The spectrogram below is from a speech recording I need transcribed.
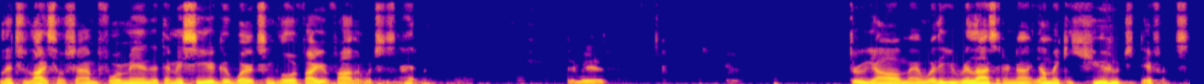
let your light so shine before men that they may see your good works and glorify your Father which is in heaven. Amen. Through y'all, man, whether you realize it or not, y'all make a huge difference.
